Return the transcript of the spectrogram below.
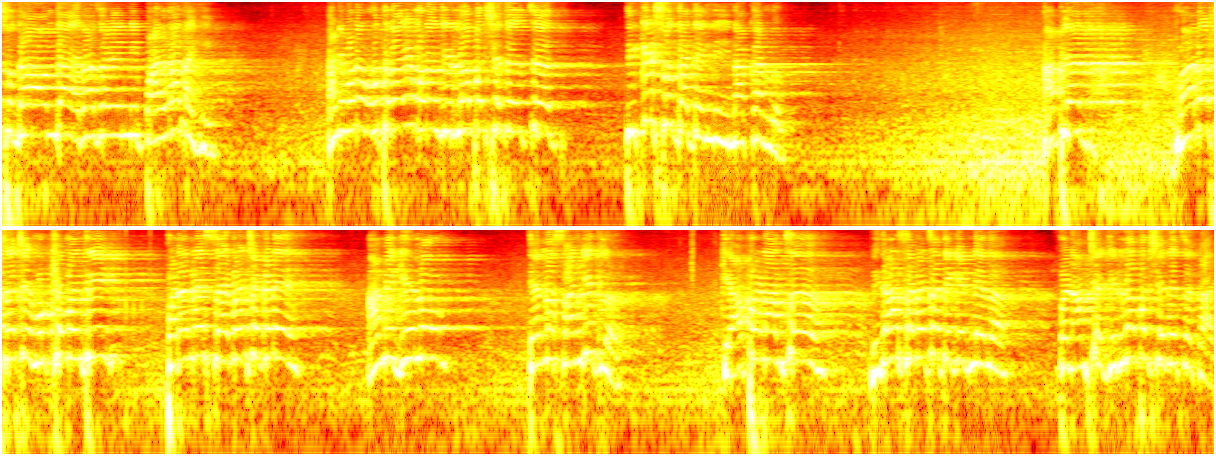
सुद्धा आमदार राजाळेंनी पाळला नाही. आणि म्हणून उतराई म्हणून जिल्हा परिषदेचं तिकीट सुद्धा त्यांनी नाकारलं. आपल्या महाराष्ट्राचे मुख्यमंत्री फडणवीस साहेबांच्याकडे आम्ही गेलो त्यांना सांगितलं की आपण आमचं केलं. पण आमच्या जिल्हा परिषदेचं काय?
